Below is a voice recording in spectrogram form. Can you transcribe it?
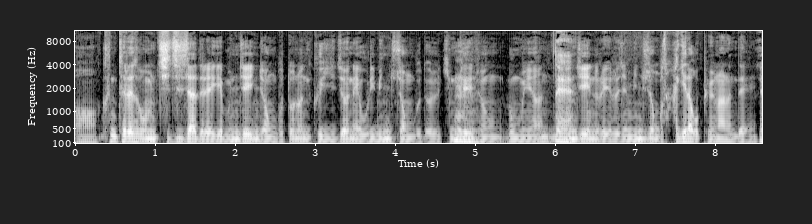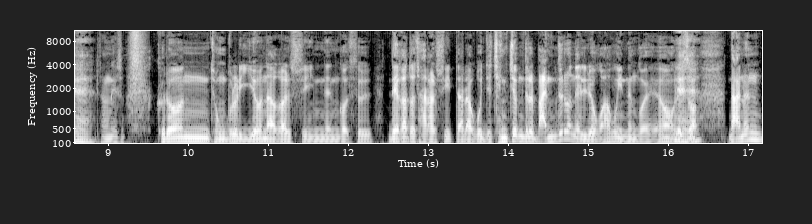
어, 큰 틀에서 보면 지지자들에게 문재인 정부 또는 그 이전에 우리 민주정부들 김대중, 음. 노무현, 네. 문재인으로 예를 들면 민주정부 사기라고 표현하는데 네. 당내에서 그런 정부를 이어나갈 수 있는 것을 내가 더 잘할 수 있다라고 이제 쟁점들을 만들어내려고 하고 있는 거예요. 그래서 네. 나는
